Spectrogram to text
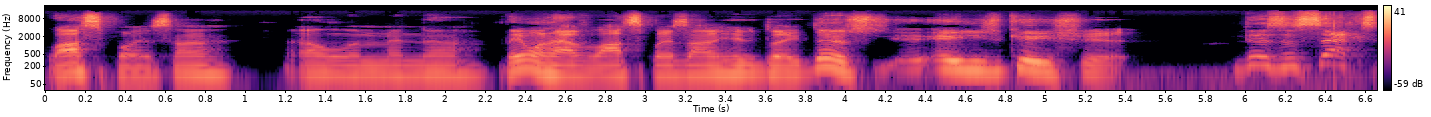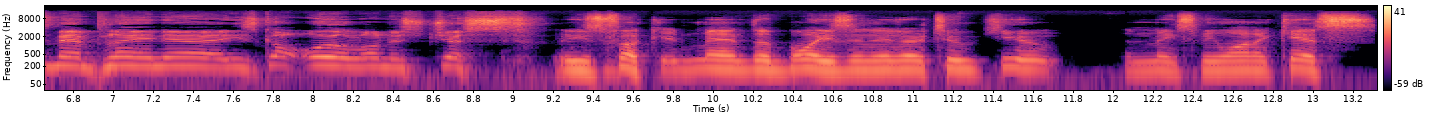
Lost Boys, huh? And uh, they won't have Lost Boys on. He'd be like, "This '80s gay shit." There's a sax man playing there. He's got oil on his chest. These fucking man, the boys in it are too cute. It makes me want to kiss.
